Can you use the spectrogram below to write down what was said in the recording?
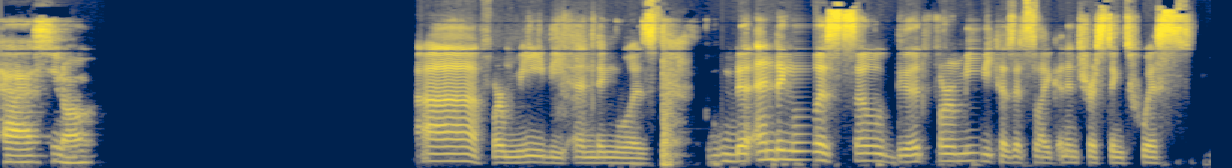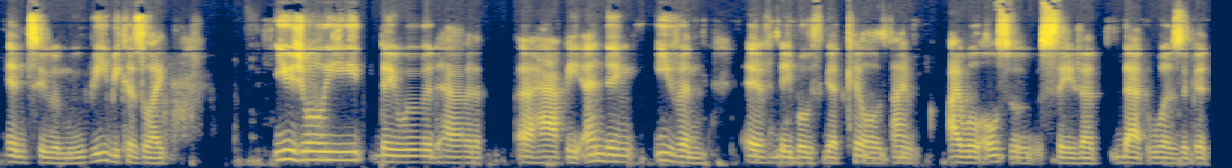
has, you know. Ah, for me, the ending was the ending was so good for me because it's like an interesting twist into a movie because like usually they would have a, a happy ending even if they both get killed. I'm i will also say that that was a good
